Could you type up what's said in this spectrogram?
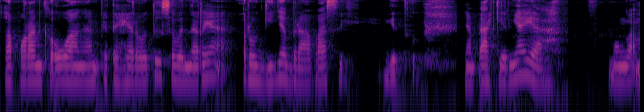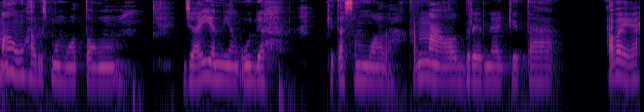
laporan keuangan PT Hero tuh sebenarnya ruginya berapa sih gitu. Nyampe akhirnya ya mau nggak mau harus memotong Giant yang udah kita semua lah kenal brandnya kita apa ya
